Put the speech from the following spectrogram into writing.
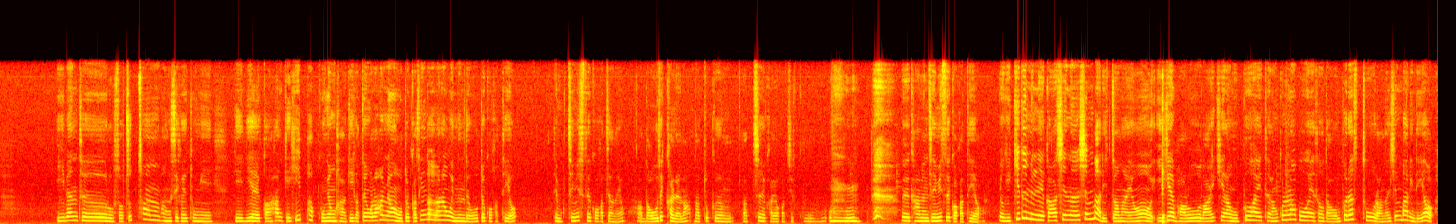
이벤트로서 추천 방식을 통해 예리엘과 함께 힙합 공연 가기 같은 걸 하면 어떨까 생각을 하고 있는데 어떨 것 같아요? 되게 막 재밌을 것 같지 않아요? 아, 나 어색할래나? 나 조금 낯을 가려가지고 네, 가면 재밌을 것 같아요. 여기 키드밀리가 신은 신발 있잖아요. 이게 바로 나이키랑 오프화이트랑 콜라보해서 나온 프레스토라는 신발인데요.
